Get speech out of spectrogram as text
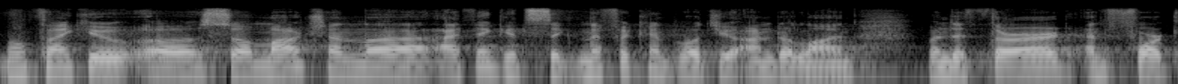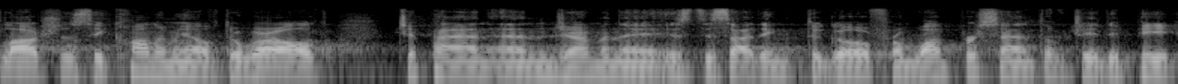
Well, thank you uh, so much. And uh, I think it's significant what you underlined. When the third and fourth largest economy of the world, Japan and Germany, is deciding to go from 1% of GDP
